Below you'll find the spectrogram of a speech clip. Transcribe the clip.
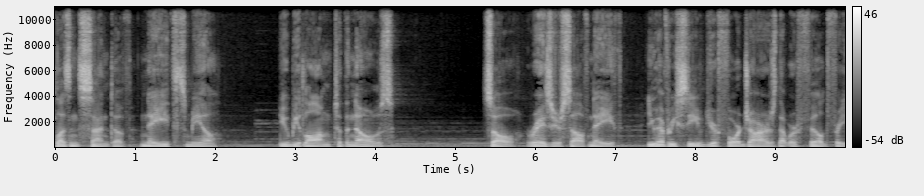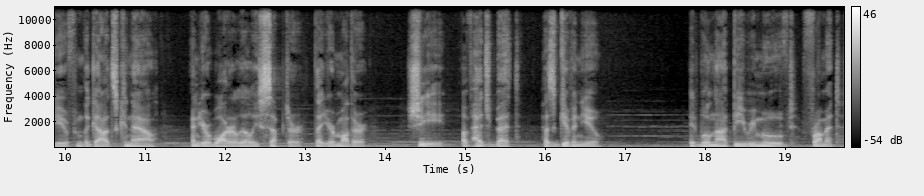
Pleasant scent of Neith's meal, you belong to the nose. So, raise yourself, Neith. You have received your four jars that were filled for you from the god's canal, and your water lily scepter that your mother, she of Hedgebet, has given you. It will not be removed from it.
